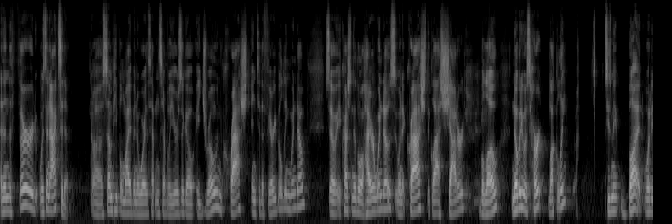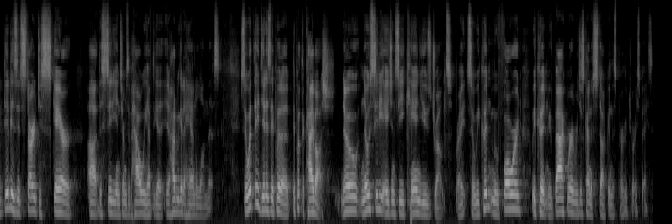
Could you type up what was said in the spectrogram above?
And then the third was an accident. Uh, some people might have been aware this happened several years ago. A drone crashed into the ferry building window. So it crashed into the little higher windows. When it crashed, the glass shattered below. Nobody was hurt, luckily. Excuse me. But what it did is it started to scare uh, the city in terms of how we have to get, how do we get a handle on this? So what they did is they put a they put the kibosh. No no city agency can use drones, right? So we couldn't move forward, we couldn't move backward. We're just kind of stuck in this purgatory space.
